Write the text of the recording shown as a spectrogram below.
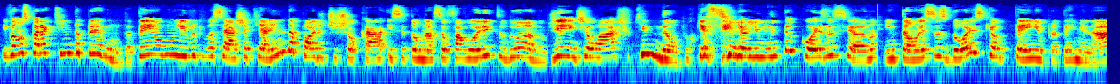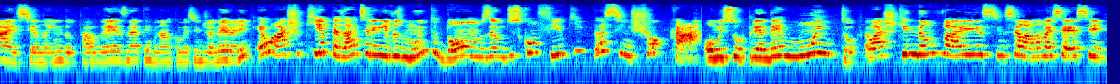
E vamos para a quinta pergunta. Tem algum livro que você acha que ainda pode te chocar e se tornar seu favorito do ano? Gente, eu acho que não, porque assim, eu li muita coisa esse ano. Então, esses dois que eu tenho para terminar esse ano ainda, ou talvez, né, terminar no começo de janeiro aí, eu acho que apesar de serem livros muito bons, eu desconfio que, assim, chocar ou me surpreender muito, eu acho que não vai, assim, sei lá, não vai ser esse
